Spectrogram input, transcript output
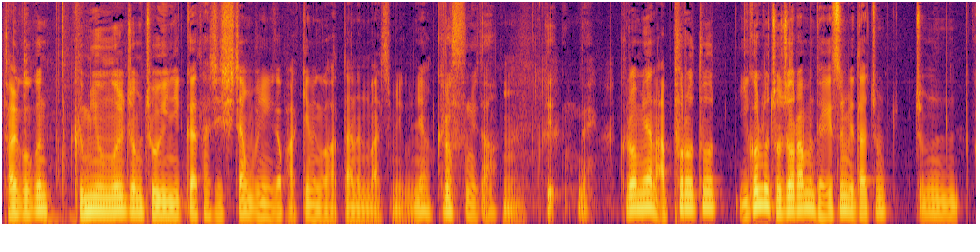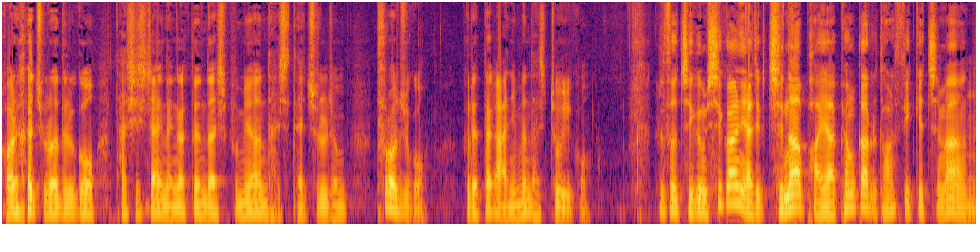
결국은 금융을 좀 조이니까 다시 시장 분위기가 바뀌는 것 같다는 말씀이군요. 그렇습니다. 음. 이- 네. 그러면 앞으로도 이걸로 조절하면 되겠습니다. 좀, 좀 거래가 줄어들고 다시 시장이 냉각된다 싶으면 다시 대출을 좀 풀어주고 그랬다가 아니면 다시 조이고. 그래서 지금 시간이 아직 지나봐야 평가를 더 할 수 있겠지만 음.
